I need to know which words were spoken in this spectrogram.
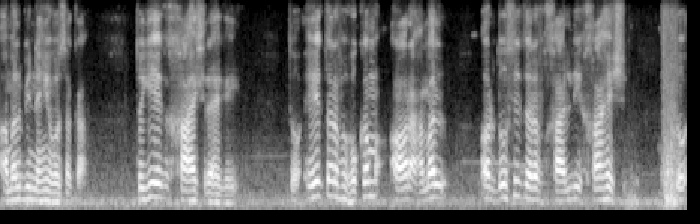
عمل بھی نہیں ہو سکا۔ تو یہ ایک خواہش رہ گئی۔ تو ایک طرف حکم اور عمل اور دوسری طرف خالی خواہش۔ تو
